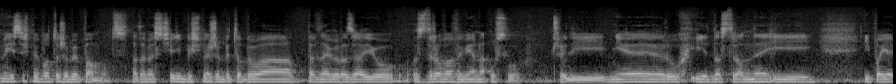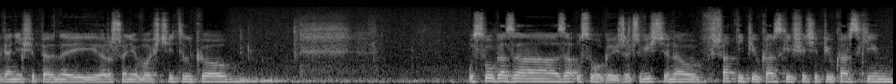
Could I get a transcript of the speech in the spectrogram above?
my jesteśmy po to, żeby pomóc. Natomiast chcielibyśmy, żeby to była pewnego rodzaju zdrowa wymiana usług, czyli nie ruch jednostronny i, i pojawianie się pewnej roszczeniowości, tylko usługa za, za usługę. I rzeczywiście no, w szatni piłkarskiej, w świecie piłkarskim,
